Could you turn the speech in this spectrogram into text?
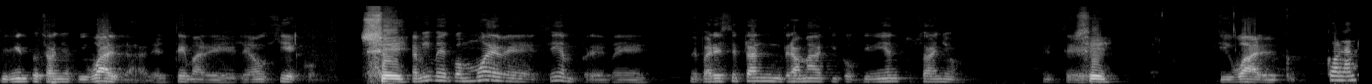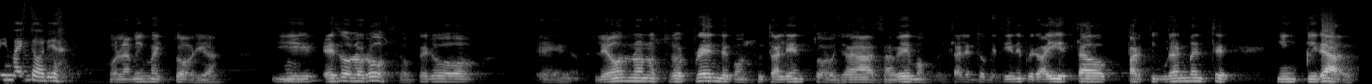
500 años igual el tema de León Gieco Sí. A mí me conmueve siempre, me, parece tan dramático, 500 años. Este, sí. Igual. Con la misma historia. Con la misma historia. Y mm. es doloroso, pero eh, León no nos sorprende con su talento, ya sabemos el talento que tiene, pero ahí he estado particularmente inspirado.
